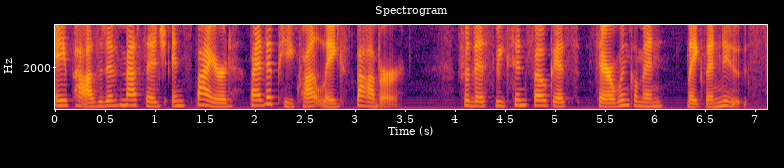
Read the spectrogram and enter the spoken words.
A positive message inspired by the Pequot Lakes Bobber. For this week's In Focus, Sarah Winkleman, Lakeland News.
